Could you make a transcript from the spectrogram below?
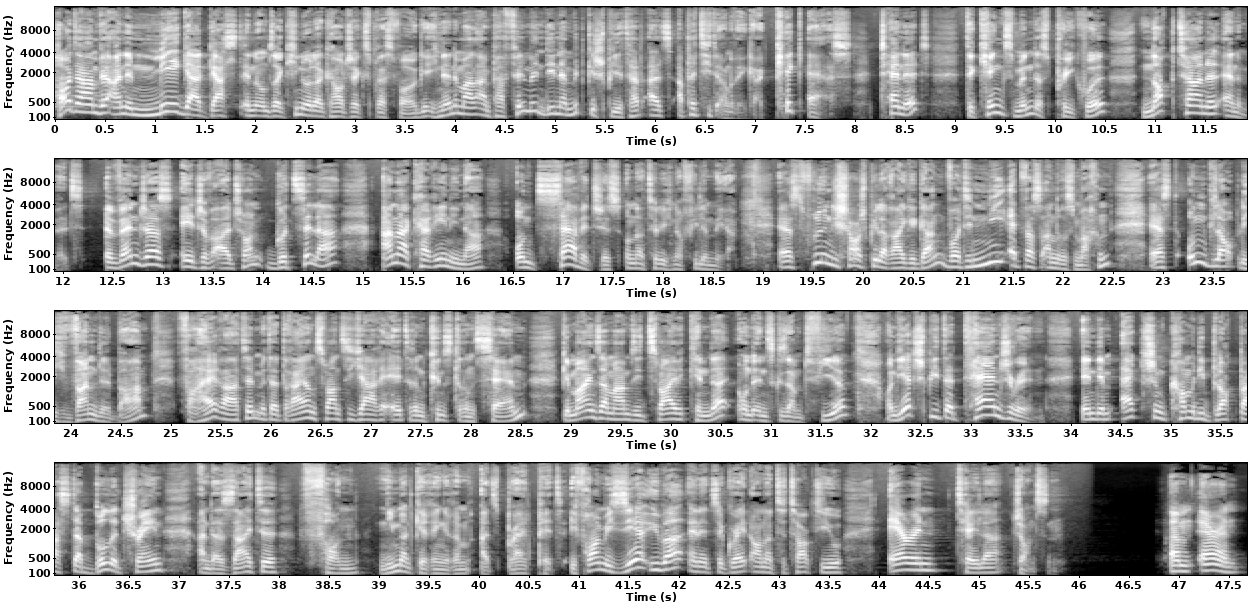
Heute haben wir einen Mega-Gast in unserer Kino oder Couch Express Folge. Ich nenne mal ein paar Filme, in denen er mitgespielt hat als Appetitanreger. Kick-Ass, Tenet, The Kingsman, das Prequel, Nocturnal Animals, Avengers Age of Ultron, Godzilla, Anna Karenina und Savages und natürlich noch viele mehr. Er ist früh in die Schauspielerei gegangen, wollte nie etwas anderes machen. Er ist unglaublich wandelbar, verheiratet mit der 23 Jahre älteren Künstlerin Sam. Gemeinsam haben sie zwei Kinder und insgesamt vier. Und jetzt spielt er Tangerine in dem Action-Comedy-Blockbuster Bullet Train an der Seite von niemand geringerem als Brad Pitt. Ich freue mich sehr über, and it's a great honor to talk to you, Aaron Taylor Johnson. Um, Aaron,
